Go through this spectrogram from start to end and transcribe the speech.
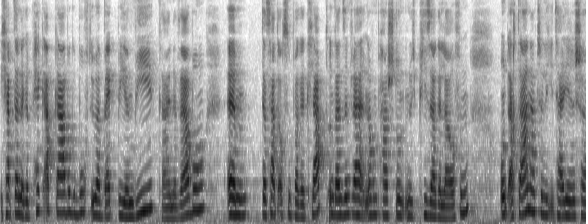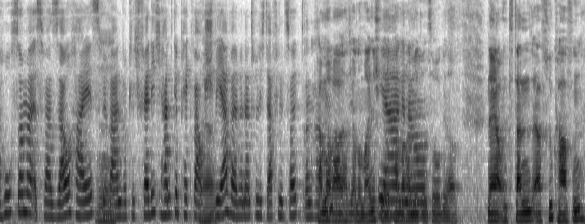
Ich habe dann eine Gepäckabgabe gebucht über Backbnb, keine Werbung. Ähm, das hat auch super geklappt und dann sind wir halt noch ein paar Stunden durch Pisa gelaufen. Und auch da natürlich italienischer Hochsommer. Es war sau heiß. Wir waren wirklich fertig. Handgepäck war auch Ja. schwer, weil wir natürlich da viel Zeug drin hatten. Kamera, hatte ich auch noch meine schwere Ja, Kamera genau. mit und so, genau. Naja, und dann äh, Flughafen.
